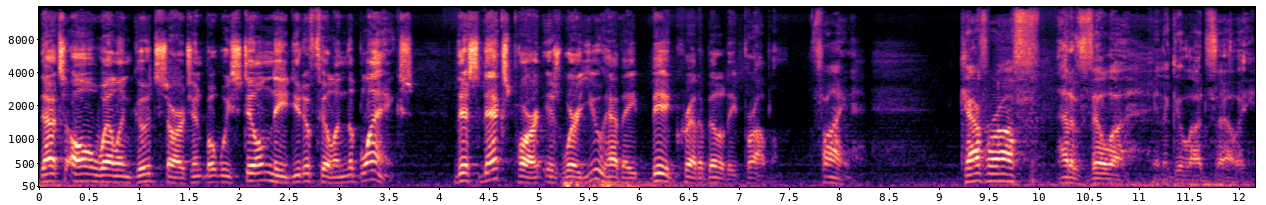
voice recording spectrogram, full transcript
That's all well and good, Sergeant, but we still need you to fill in the blanks. This next part is where you have a big credibility problem. Fine. Kafarov had a villa in the Gilad Valley.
